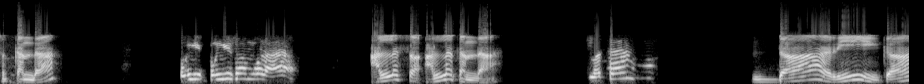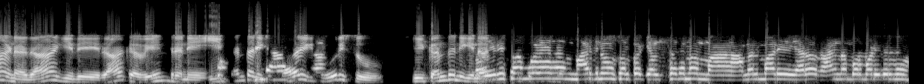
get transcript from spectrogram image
ಸ- ಕಂದ? ಪುಂಗಿ ಪುಂಗಿ ಸ್ವಾಮಿಗಳ? ಅಲ್ಲ ಸ ಅಲ್ಲ ಕಂದ. ಮತ್ತೆ? ದಾರಿ ಗಾಣದಾಗಿದೆ ರಾಘವೇಂದ್ರನೇ ಈ ಕಂದನಿಗೆ ದಾರಿ ತೋರಿಸು. ಈ ಕಂದನಿಗೆ ನಾ- ಮಾಡ್ತೀನಿ ಒಂದ್ ಸ್ವಲ್ಪ ಕೆಲಸ ಆಮೇಲೆ ಮಾಡಿ ಯಾರೋ ರಾಂಗ್ ನಂಬರ್ ಮಾಡಿದ್ರಿ. ನೀವು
